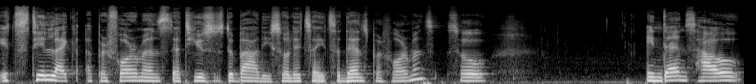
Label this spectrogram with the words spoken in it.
it's still like a performance that uses the body. So let's say it's a dance performance. So in dance how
